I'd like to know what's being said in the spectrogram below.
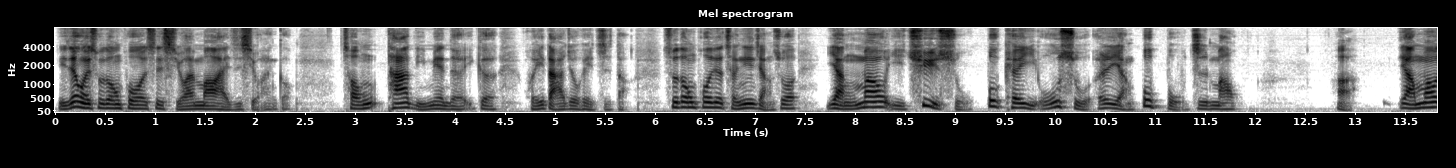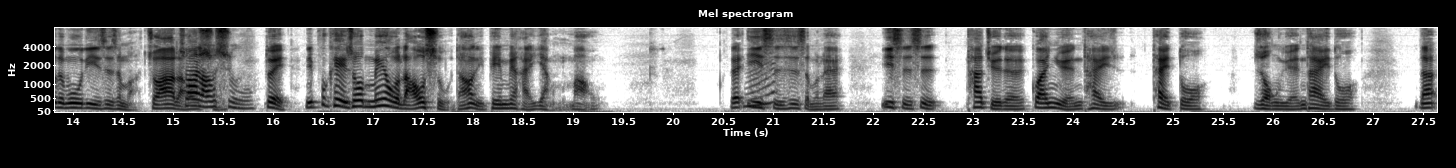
你认为苏东坡是喜欢猫还是喜欢狗？从他里面的一个回答就可以知道，苏东坡就曾经讲说：“养猫以去鼠，不可以无鼠而养不捕之猫。”啊养猫的目的是什么？抓老鼠。抓老鼠。对，你不可以说没有老鼠，然后你偏偏还养猫。那意思是什么呢？嗯、意思是他觉得官员太太多，冗员太多。那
